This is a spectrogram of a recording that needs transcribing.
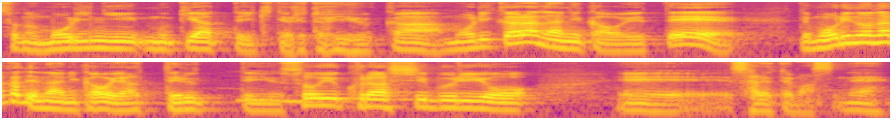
その森に向き合って生きてるというか森から何かを得てで森の中で何かをやってるっていうそういう暮らしぶりを、えーされてますね。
